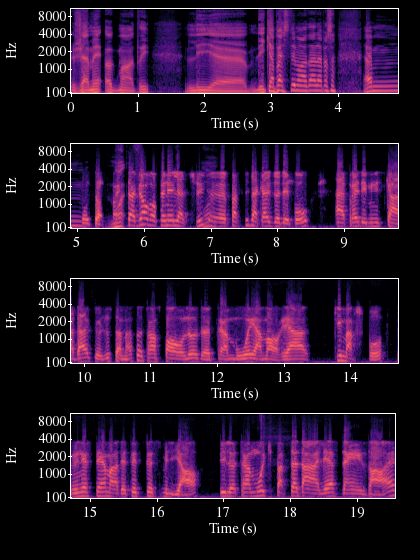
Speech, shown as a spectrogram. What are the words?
jamais augmenter les, euh, les capacités mentales de la personne. Euh, C'est ça. Vu, on va finir là-dessus. Ouais. Euh, partie de la caisse de dépôt, après des mini-scandales que justement, ce transport-là de tramway à Montréal qui marche pas, une STM endettée de 6 milliards, puis le tramway qui partait dans l'Est, airs,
